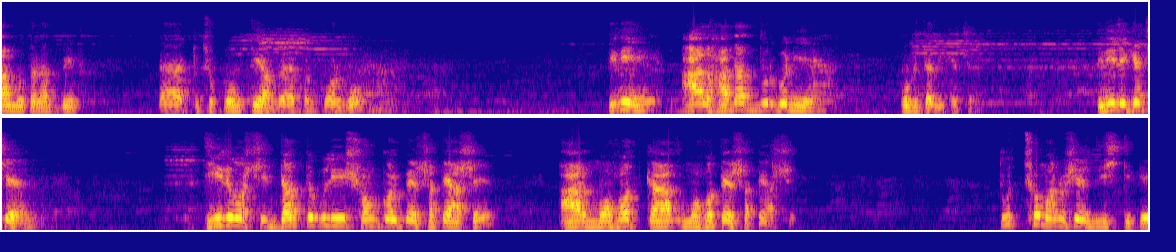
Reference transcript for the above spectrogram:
আল মুতানাব্বির কিছু পংক্তি আমরা এখন পড়ব। তিনি আল হাদাদ দুর্গ নিয়ে কবিতা লিখেছেন। তিনি লিখেছেন, দৃঢ় সিদ্ধান্তগুলি সংকল্পের সাথে আসে আর মহৎ কাজ মহতের সাথে আসে। তুচ্ছ মানুষের দৃষ্টিতে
